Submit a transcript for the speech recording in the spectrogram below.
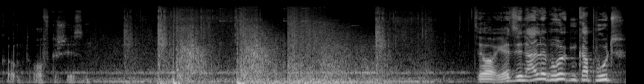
Komm, draufgeschissen. So, jetzt sind alle Brücken kaputt.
